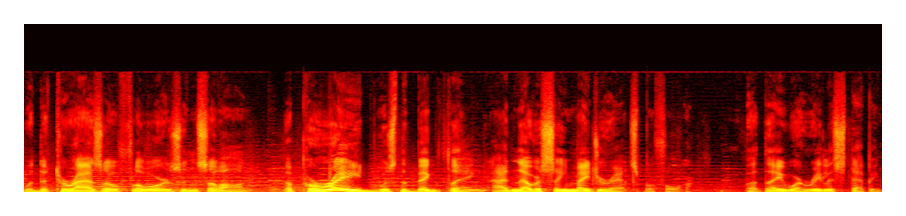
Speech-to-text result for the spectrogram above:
with the terrazzo floors and so on. The parade was the big thing. I'd never seen majorettes before, but they were really stepping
